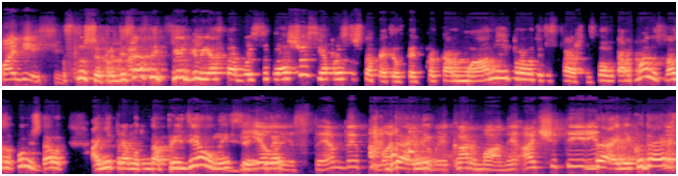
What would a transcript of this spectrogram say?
повесить? Слушай, про десятый кегель я с тобой соглашусь. Я просто что хотела сказать про карманы и про вот эти страшные. Слово карманы сразу помнишь, да, вот они прямо туда приделаны и все. Белые туда... стенды, пластиковые да, карманы А4. Да, никуда их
